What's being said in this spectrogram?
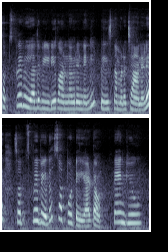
സബ്സ്ക്രൈബ് ചെയ്യാതെ വീഡിയോ കാണുന്നവരുണ്ടെങ്കിൽ പ്ലീസ് നമ്മുടെ ചാനൽ സബ്സ്ക്രൈബ് ചെയ്ത് സപ്പോർട്ട് ചെയ്യുക കേട്ടോ താങ്ക്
